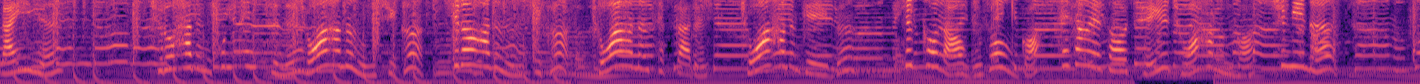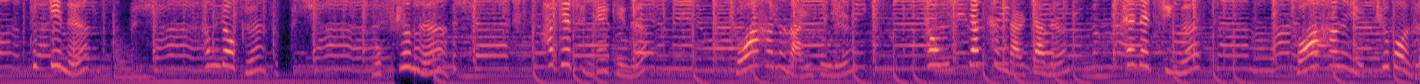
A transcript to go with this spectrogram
나이는 주로 하는 콘텐츠는 좋아하는 음식은 싫어하는 음식은 좋아하는 색깔은 좋아하는 계획은 싫거나 무서운 것 세상에서 제일 좋아하는 것 취미는 특기는 성격은 목표는 하게 된 계기는 좋아하는 아이돌은 처음 시작한 날짜는 팬애칭은 좋아하는 유튜버는?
